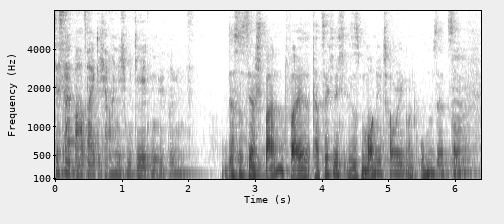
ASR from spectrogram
deshalb arbeite ich auch nicht mit jedem übrigens. Das ist sehr spannend, weil tatsächlich dieses Monitoring und Umsetzung mhm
